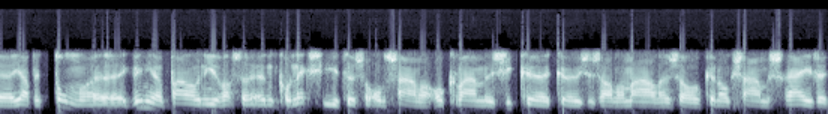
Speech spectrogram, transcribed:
eh, ja, bij Tom, eh, ik weet niet, op een bepaalde manier was er een connectie tussen ons samen. Ook qua muziekkeuzes allemaal en zo. We kunnen ook samen schrijven.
